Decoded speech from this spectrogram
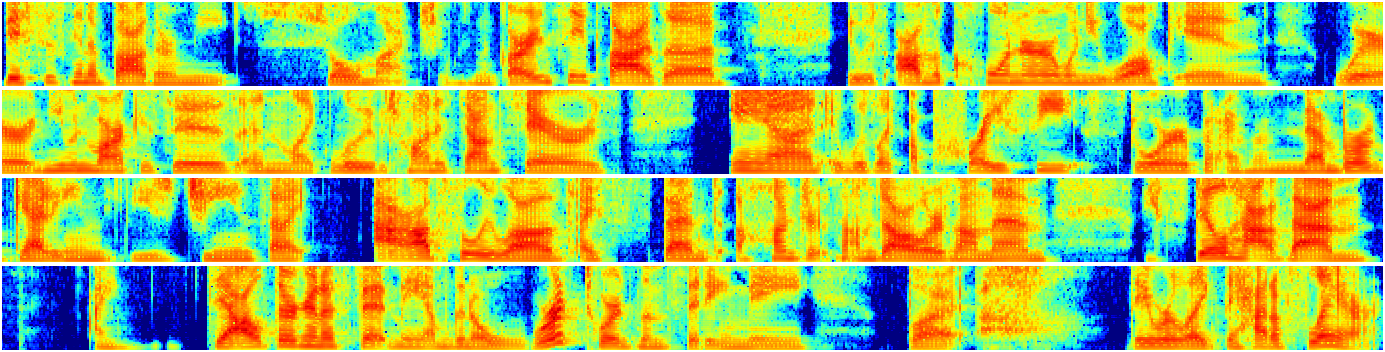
This is going to bother me so much. It was in the Garden State Plaza. It was on the corner when you walk in where Neiman Marcus is and like Louis Vuitton is downstairs and it was like a pricey store but i remember getting these jeans that i absolutely loved. I spent a hundred some dollars on them. I still have them. I doubt they're gonna fit me. I'm gonna work towards them fitting me but oh, they were like they had a flair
